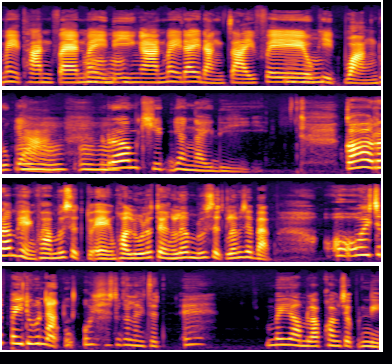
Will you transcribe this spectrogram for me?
ไม่ทันแฟนไม่อือฮึดีงานไม่ได้ดั่งใจเฟลอือฮึผิดหวังทุกอย่างอืมเริ่มคิดยังไงดี ก็เริ่มเห็นความรู้สึกตัวเอง พอรู้แล้วตัวเองเริ่มรู้สึกเริ่มจะแบบ โอ้ยจะไปดูหนังโอ้ยฉันกำลังจะ เอ๊ะไม่ยอมรับความเจ็บหนี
